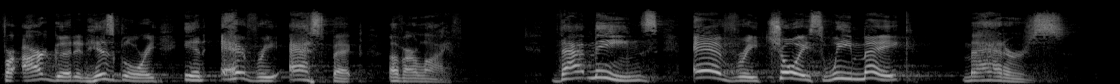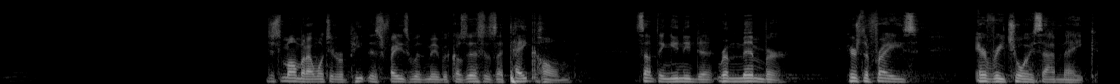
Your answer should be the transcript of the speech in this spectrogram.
for our good and His glory in every aspect of our life. That means every choice we make matters. Just a moment, I want you to repeat this phrase with me because this is a take home. something you need to remember. Here's the phrase every choice I make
